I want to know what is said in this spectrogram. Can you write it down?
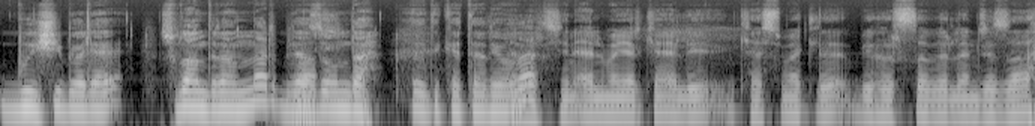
bu işi böyle sulandıranlar biraz Var. da onda dikkat ediyorlar. Evet. Şimdi elma yerken eli kesmekle bir hırsa verilen ceza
